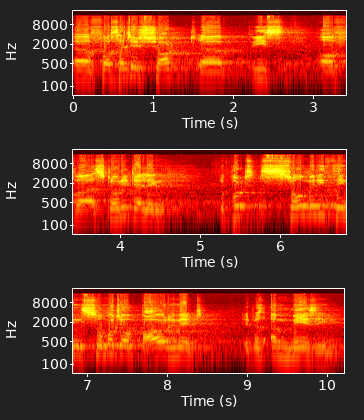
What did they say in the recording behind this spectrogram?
uh, for such a short uh, piece of uh, storytelling, to put so many things, so much of power in it, it was amazing.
